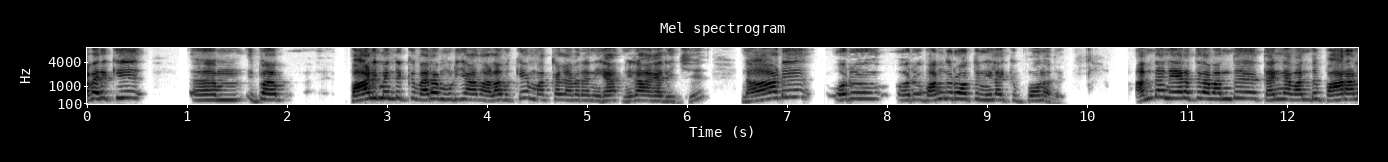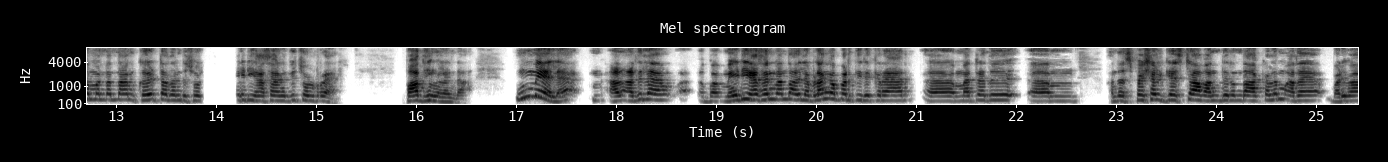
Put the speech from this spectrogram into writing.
அவருக்கு இப்ப பார்லிமெண்ட்டுக்கு வர முடியாத அளவுக்கே மக்கள் அவரை நிகா நிராகரிச்சு நாடு ஒரு ஒரு வங்குரோத்து நிலைக்கு போனது. அந்த நேரத்துல வந்து தன்னை வந்து பாராளுமன்றம் தான் கேட்டது என்று சொல்லி ஹசானுக்கு ஹசனுக்கு சொல்றார். பாத்தீங்களா? உண்மையில அதுல இப்ப வந்து அதுல விளங்கப்படுத்தி இருக்கிறார் மற்றது அந்த ஸ்பெஷல் கெஸ்டா வந்திருந்தாக்களும் அதை வடிவா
